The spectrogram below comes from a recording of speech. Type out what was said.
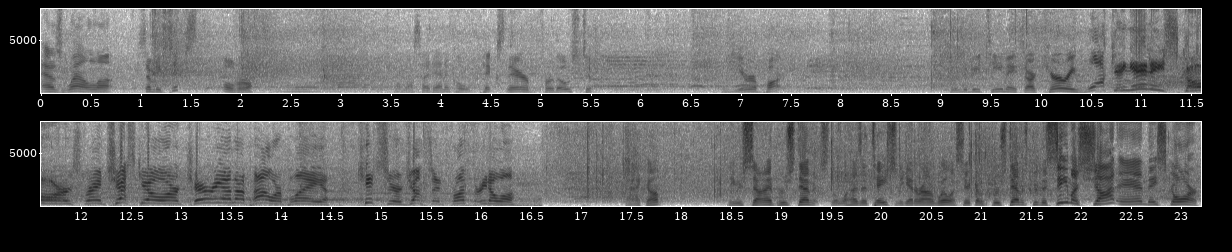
as well. Uh, 76th overall. Almost identical picks there for those two. A year apart. Soon to be teammates. Arcuri walking in, he scores! Francesco Arcuri on the power play. Kitchener jumps in front 3 to 1. Back up. Near side, Bruce Brzustewicz. Little hesitation to get around Willis. Here comes Bruce Brzustewicz through the SEMA shot, and they score.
